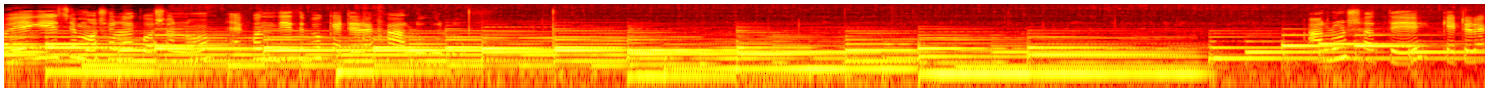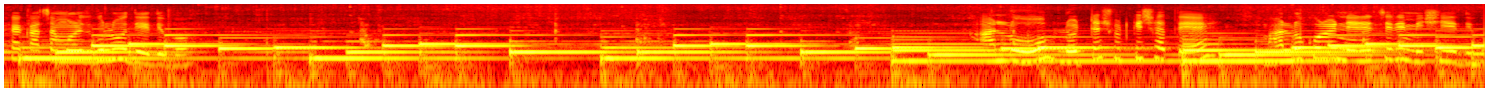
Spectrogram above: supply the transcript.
হয়ে গিয়েছে মশলা কষানো। এখন দিয়ে দেবো কেটে রাখা আলুগুলো। আলুর সাথে কেটে রাখা কাঁচামরিচগুলোও দিয়ে দেব। আলু লোটটা শুটকির সাথে ভালো করে নেড়ে চেড়ে মিশিয়ে দিব।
